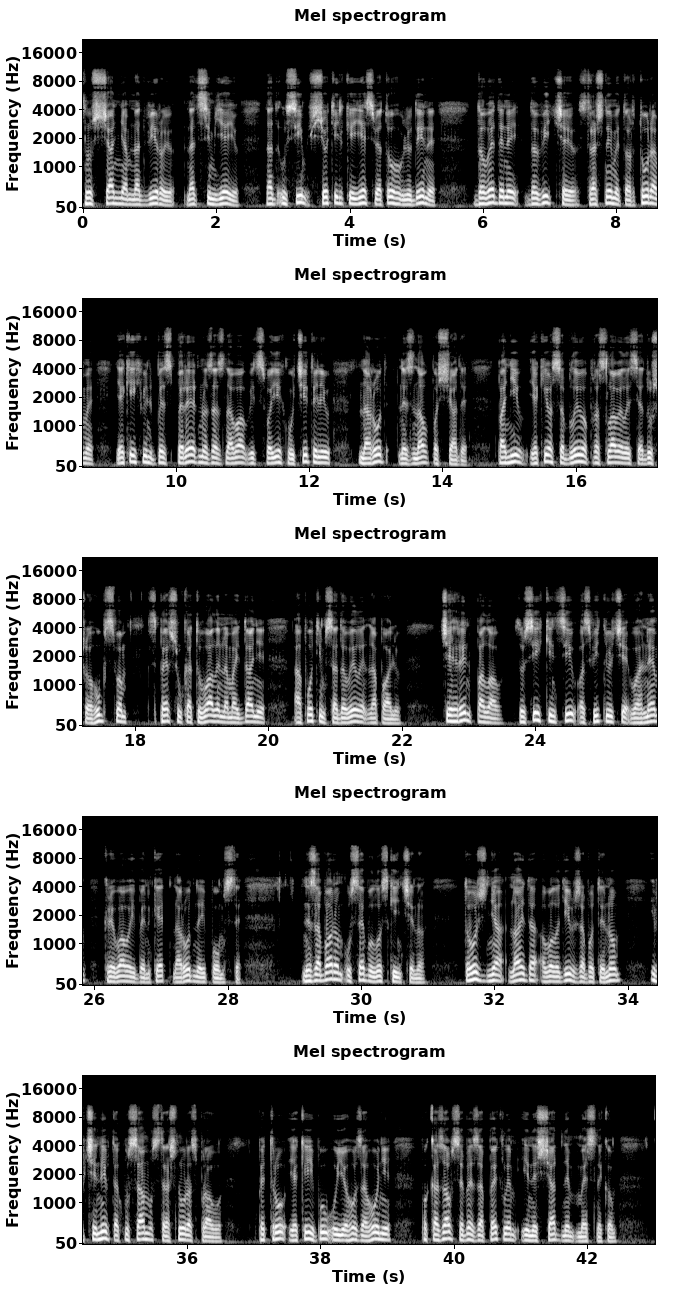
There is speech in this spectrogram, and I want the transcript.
знущанням над вірою, над сім'єю, над усім, що тільки є святого в людини, доведений до відчаю страшними тортурами, яких він безперервно зазнавав від своїх мучителів, народ не знав пощади. Панів, які особливо прославилися душогубством, спершу катували на майдані, а потім садовили на палю. Чигирин палав з усіх кінців, освітлюючи вогнем кривавий бенкет народної помсти. Незабаром усе було скінчено. Того ж дня Найда оволодів жаботином і вчинив таку саму страшну розправу. Петро, який був у його загоні, показав себе запеклим і нещадним месником.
